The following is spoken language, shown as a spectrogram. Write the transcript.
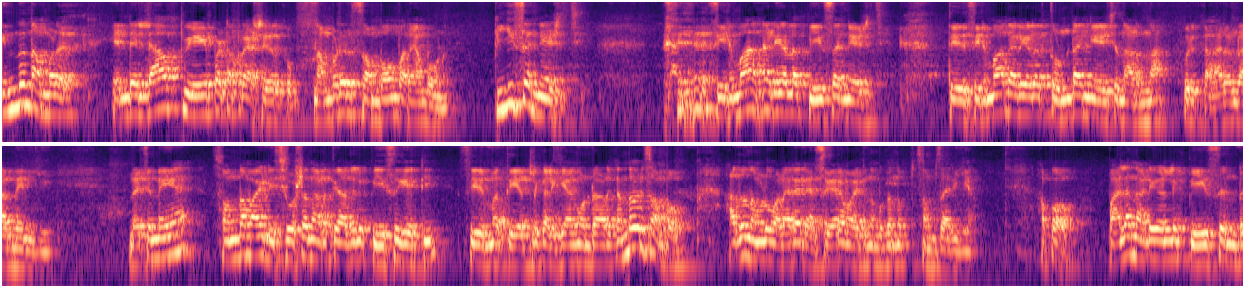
ഇന്ന് നമ്മൾ എന്റെ എല്ലാ പ്രിയപ്പെട്ട പ്രേക്ഷകർക്കും നമ്മുടെ ഒരു സംഭവം പറയാൻ പോണ് പീസ് അന്വേഷിച്ച്. സിനിമാ നടികളുടെ പീസ് അന്വേഷിച്ച്. സിനിമാ നടികളുടെ തുണ്ട് അന്വേഷിച്ച് നടന്ന ഒരു കാലം ഉണ്ടായിരുന്നു എനിക്ക്. എന്ന് വെച്ചിട്ടുണ്ടെങ്കിൽ സ്വന്തമായി ഡിസ്ട്രിബ്യൂഷൻ നടത്തി അതിൽ പീസ് കയറ്റി സിനിമ തിയേറ്ററിൽ കളിക്കാൻ കൊണ്ടു നടക്കുന്ന ഒരു സംഭവം? അത് നമ്മൾ വളരെ രസകരമായിട്ട് നമുക്കൊന്ന് സംസാരിക്കാം. അപ്പോൾ പല നടികളിലും പീസ് ഉണ്ട്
